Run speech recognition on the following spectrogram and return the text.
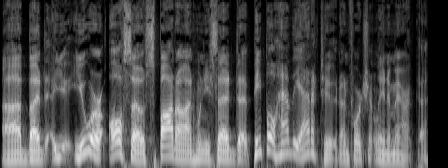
Uh, but you, you, were also spot on when you said uh, people have the attitude, unfortunately, in America.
